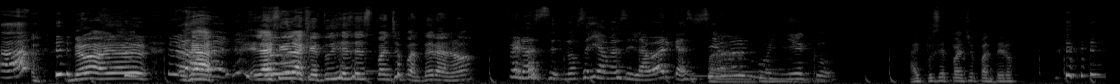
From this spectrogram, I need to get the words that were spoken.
¿Ah? no, a ver, a ver, o A sea, ver, la sigla que tú dices es Pancho Pantera, ¿no? Pero se- no se llama así la marca, así se llama el muñeco. Ay, puse Pancho Pantero.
